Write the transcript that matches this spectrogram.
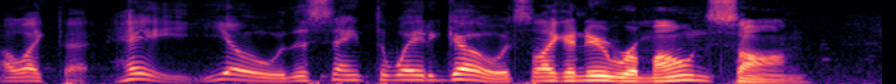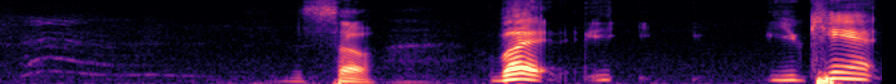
I like that. Hey, yo, this ain't the way to go. It's like a new Ramones song. So, but you can't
